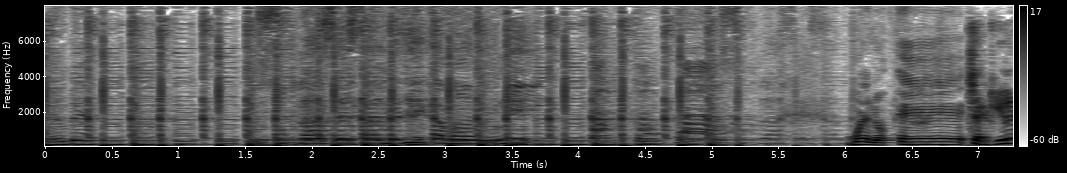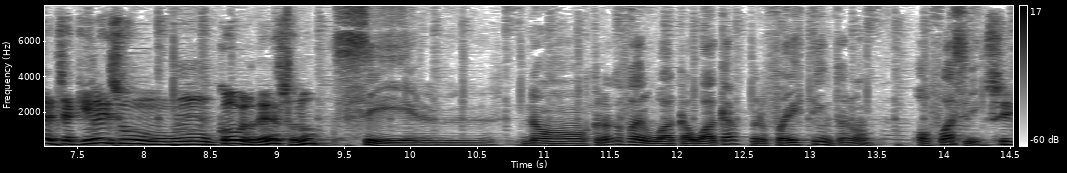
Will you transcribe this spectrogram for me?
kembe Souk la se sal medikaman nou ni Bueno, eh, Shakira, Shakira hizo un, un cover de eso, ¿no? sí, el, no, creo que fue el Waka Waka, pero fue distinto, ¿no? ¿O fue así? Sí.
